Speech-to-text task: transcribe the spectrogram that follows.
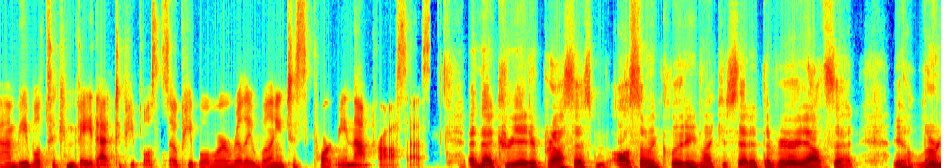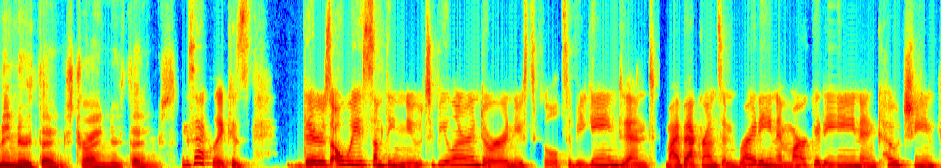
um, be able to convey that to people. So people were really willing to support me in that process. And that creative process, also including, like you said at the very outset, you know, learning new things, trying new things. Exactly, because there's always something new to be learned or a new skill to be gained and my background's in writing and marketing and coaching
